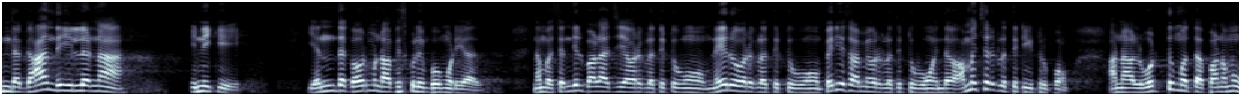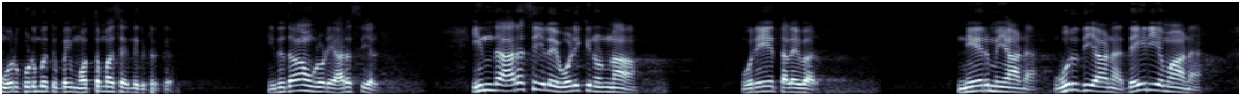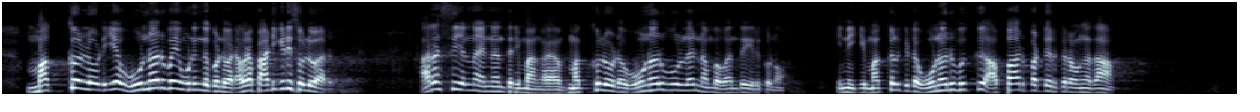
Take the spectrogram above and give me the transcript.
இந்த காந்தி இல்லைன்னா இன்னைக்கு எந்த கவர்மெண்ட் ஆஃபீஸ்க்குள்ளேயும் போக முடியாது. நம்ம செந்தில் பாலாஜி அவர்களை திட்டுவோம் நேரு அவர்களை திட்டுவோம் பெரியசாமி அவர்களை திட்டுவோம் இந்த அமைச்சர்களை திட்டிகிட்டு இருப்போம். ஆனால் ஒட்டுமொத்த பணமும் ஒரு குடும்பத்துக்கு போய் மொத்தமாக சேர்ந்துக்கிட்டு இருக்கு. இதுதான் உங்களுடைய அரசியல். இந்த அரசியலை ஒழிக்கணும்னா ஒரே தலைவர் நேர்மையான உறுதியான தைரியமான மக்களுடைய உணர்வை உணர்ந்து கொண்டவர் அவர் அப்போ அடிக்கடி சொல்லுவார். அரசியல்னா என்னன்னு தெரியுமாங்க? மக்களோட உணர்வுல நம்ம வந்து இருக்கணும். இன்னைக்கு மக்கள்கிட்ட உணர்வுக்கு அப்பாற்பட்டு இருக்கிறவங்க தான்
